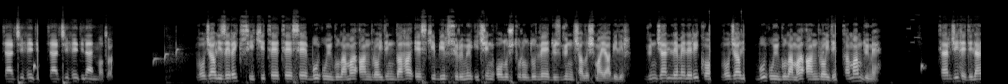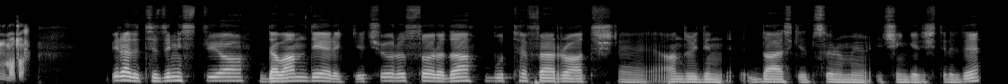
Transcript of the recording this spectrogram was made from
Tercih, ed- tercih edilen motor. Vocalizer X2 TTS bu uygulama Android'in daha eski bir sürümü için oluşturuldu ve düzgün çalışmayabilir. Güncellemeleri ko- Vocal bu uygulama Android'in tamam düğme. Tercih edilen motor. Bir adet izin istiyor. Devam diyerek geçiyoruz. Sonra da bu teferruat işte Android'in daha eski sürümü için geliştirildi.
